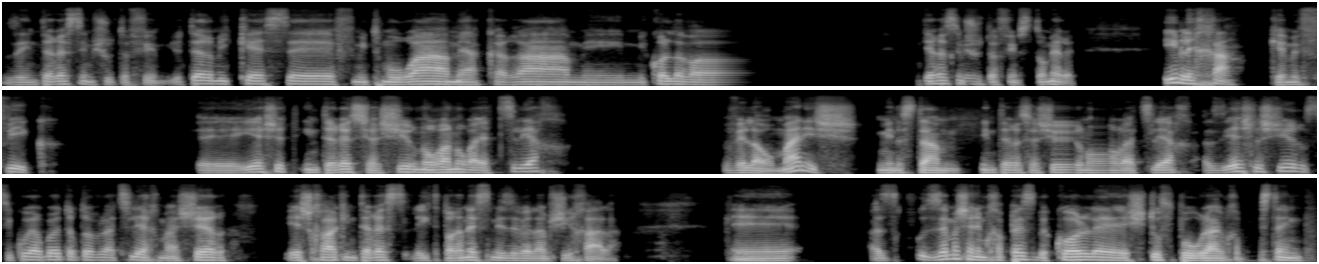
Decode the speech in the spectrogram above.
זה אינטרסים שותפים. יותר מכסף, מתמורה, מהכרה, מכל דבר. אינטרסים okay. אוקיי. שותפים. זאת אומרת, אם לך, כמפיק, אה, יש את אינטרס שהשיר נורא נורא יצליח, ולאומן יש מן הסתם אינטרס שהשיר נורא יצליח, אז יש לשיר סיכוי הרבה יותר טוב להצליח מאשר יש לך רק אינטרס להתפרנס מזה ולהמשיך הלאה. כן. אה, אז זה מה שאני מחפש בכל אה, שיתוף פעולה, אני מחפש את האינטרס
